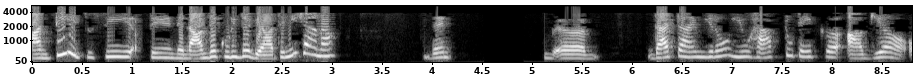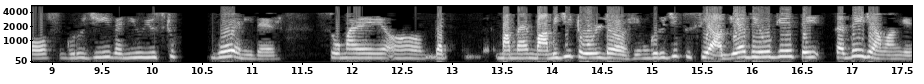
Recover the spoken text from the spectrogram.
आंटी ਤੁਸੀਂ ਆਪਣੇ ਨਨਾਣ ਦੇ ਕੁੜੀ ਦੇ ਵਿਆਹ ਤੇ ਨਹੀਂ ਜਾਣਾ then uh, that time you know you have to take uh, agya of guruji when you used to go anywhere so my मैं मामी जी टोल्ड हिम गुरु जी तुम आग्ञा दोगे तद ही जावे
